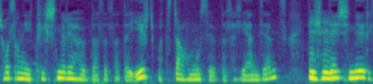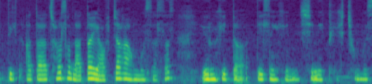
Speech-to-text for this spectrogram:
чуулганы итгэгч нарын хувьд бол одоо ирж бутаж байгаа хүмүүсийн хувьд бол янз янз. Гэхдээ шинээр итэг одоо чуулганд одоо явж байгаа хүмүүс бол ерөнхийдөө дийлэнх нь шинэ итгэгч хүмүүс.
